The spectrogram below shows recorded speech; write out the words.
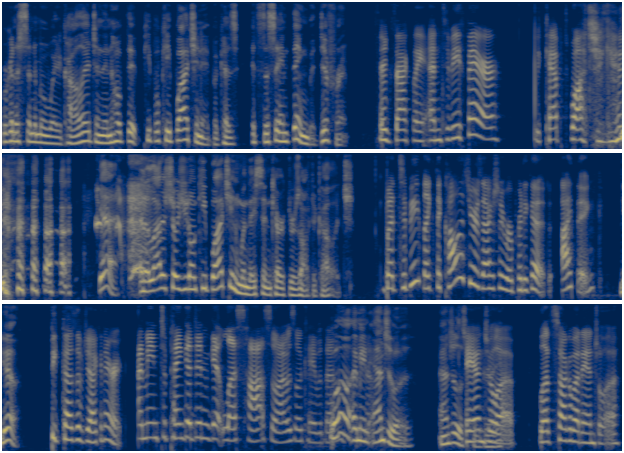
we're going to send him away to college, and then hope that people keep watching it because it's the same thing but different. Exactly. And to be fair, we kept watching it. Yeah, and a lot of shows you don't keep watching when they send characters off to college. but to be like the college years actually were pretty good, I think, Yeah. because of Jack and Eric. I mean Topanga didn't get less hot so I was okay with that. Well, I mean, Angela. Angela's pretty Angela. Let's talk about Angela.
